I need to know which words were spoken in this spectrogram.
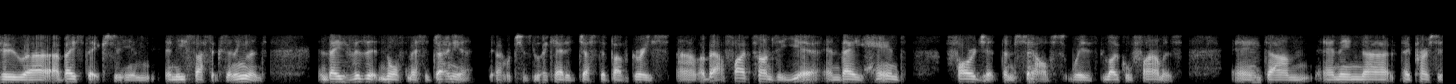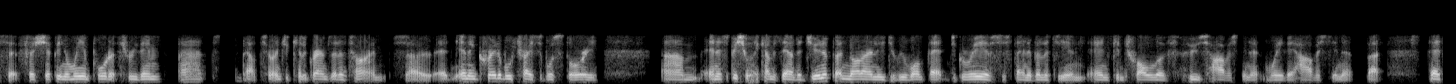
who uh, are based actually in, in East Sussex in England. and they visit North Macedonia, uh, which is located just above Greece, uh, about five times a year, and they hand forage it themselves with local farmers. And um, and then uh, they process it for shipping, and we import it through them uh, about 200 kilograms at a time. So an incredible traceable story um, and especially when it comes down to juniper, not only do we want that degree of sustainability and, and control of who's harvesting it and where they're harvesting it, but that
